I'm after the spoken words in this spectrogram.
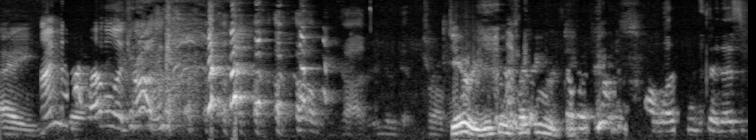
Hey, I'm that level of drunk. oh god, you're gonna get in trouble. Jerry, you can send me dick pics. to this.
